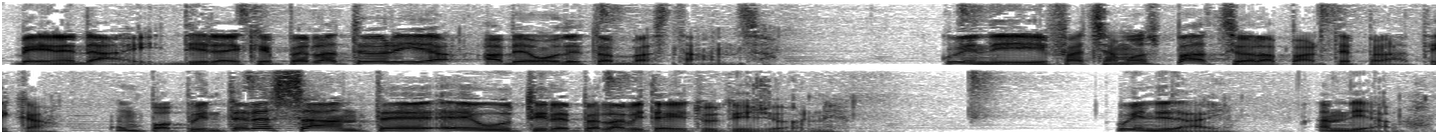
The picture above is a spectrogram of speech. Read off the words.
Bene, dai, direi che per la teoria abbiamo detto abbastanza. Quindi facciamo spazio alla parte pratica, un po' più interessante e utile per la vita di tutti i giorni. Quindi dai, andiamo.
